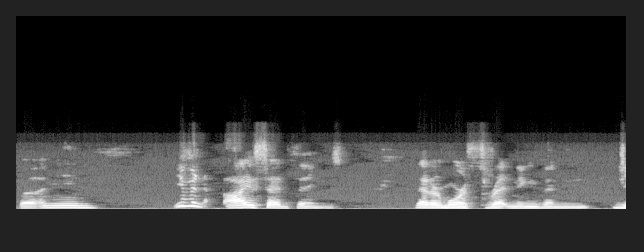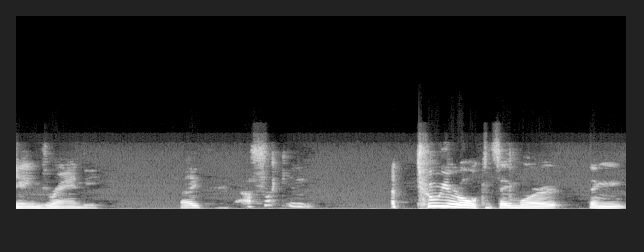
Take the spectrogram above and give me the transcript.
But, I mean, even I said things that are more threatening than James Randi. Like, a fucking a two year old could say more thing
